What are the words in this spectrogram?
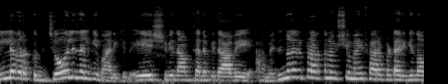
എല്ലാവർക്കും ജോലി നൽകി മാനിക്കും. യേശുവി നാം തന്നെ പിതാവേ അമ്മ നിങ്ങളൊരു പ്രാർത്ഥന വിഷയമായി ഫലപ്പെട്ടായിരിക്കുന്നു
